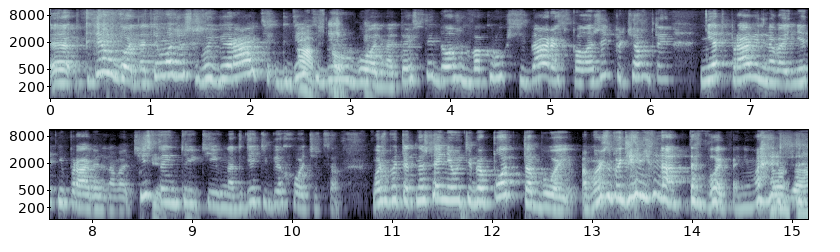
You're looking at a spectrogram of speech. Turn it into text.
Э, Где угодно, ты можешь выбирать, где А, тебе всё. угодно. То есть ты должен вокруг себя расположить, причем ты нет правильного и нет неправильного. Чисто Окей. интуитивно, где тебе хочется. Может быть, отношения у тебя под тобой, а может быть, они над тобой, понимаешь? Ну, да.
